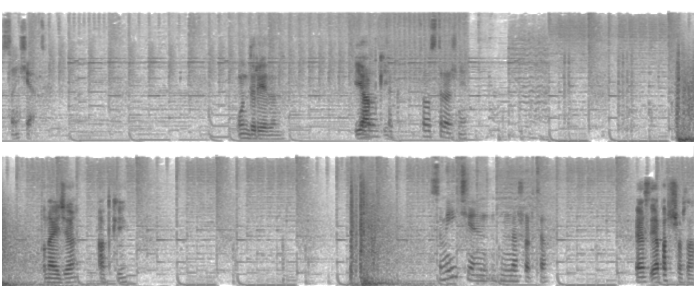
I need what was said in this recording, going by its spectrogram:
Sąsiad. Under jeden. I To, jabłki. tak, to ostrożnie. Ponejdzie. Apki. W sumie idźcie na shorta. Jest, ja patrzę shorta.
